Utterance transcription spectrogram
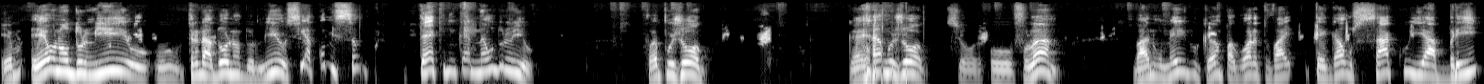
Eu, eu não dormi, o, o treinador não dormiu, se a comissão técnica não dormiu. Foi pro jogo. Ganhamos o jogo. O, o fulano vai no meio do campo, agora tu vai pegar o saco e abrir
